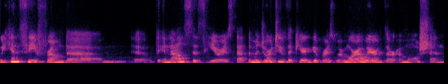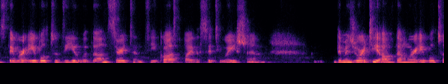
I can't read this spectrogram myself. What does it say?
we can see from the, um, uh, the analysis here is that the majority of the caregivers were more aware of their emotions. They were able to deal with the uncertainty caused by the situation. The majority of them were able to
